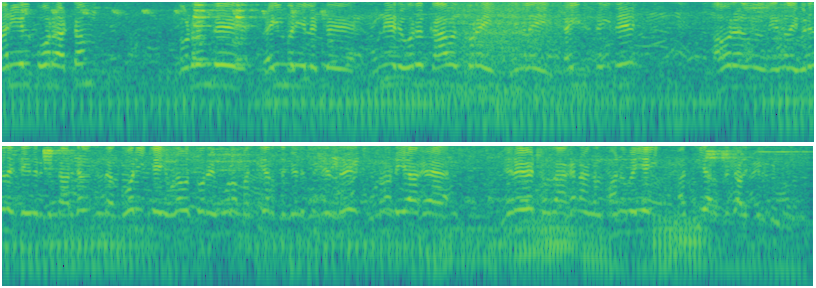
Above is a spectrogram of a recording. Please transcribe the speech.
மறியல் போராட்டம் தொடர்ந்து ரயில் மறியலுக்கு முன்னேறி ஒரு காவல்துறை எங்களை கைது செய்து அவர்கள் எங்களை விடுதலை செய்திருக்கின்றார்கள். இந்த கோரிக்கை உளவுத்துறை மூலம் மத்திய அரசுக்கு எடுத்துச் சென்று உடனடியாக நிறைவேற்றுவதாக நாங்கள் மனுவையை மத்திய அரசுக்கு அளித்திருக்கின்றோம்.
